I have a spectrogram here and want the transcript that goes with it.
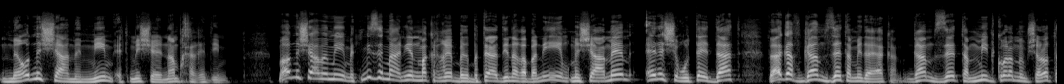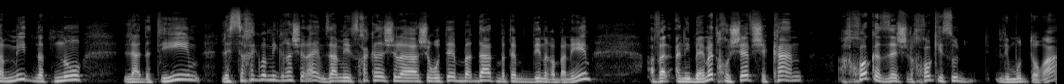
מאוד משעממים את מי שאינם חרדים. מאוד משעממים. את מי זה מעניין מה קורה בבתי הדין הרבניים? משעמם, אלה שירותי דת, ואגב, גם זה תמיד היה כאן. גם זה תמיד, כל הממשלות תמיד נתנו לדתיים לשחק במגרש שלהם. זה המשחק הזה של השירותי דת, בתי דין רבניים. אבל אני באמת חושב שכאן, החוק הזה של חוק יסוד לימוד תורה,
